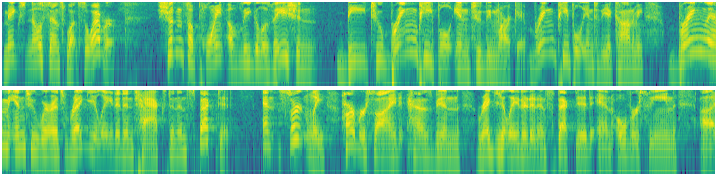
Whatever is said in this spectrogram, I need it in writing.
makes no sense whatsoever. Shouldn't the point of legalization be to bring people into the market, bring people into the economy, bring them into where it's regulated and taxed and inspected. And certainly, Harborside has been regulated and inspected and overseen. Uh,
